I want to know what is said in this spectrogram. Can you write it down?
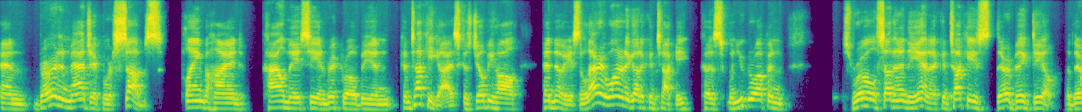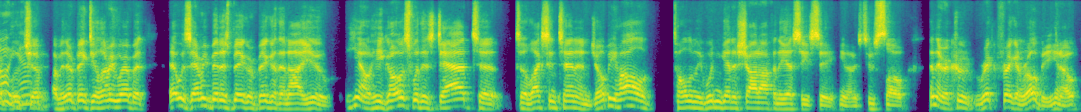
and Bird and Magic were subs playing behind Kyle Macy and Rick Robey and Kentucky guys because Joe B. Hall had no use. And Larry wanted to go to Kentucky because when you grow up in rural southern Indiana, Kentucky's they're a big deal. They're oh, blue yeah. chip. I mean, they're a big deal everywhere, but that was every bit as big or bigger than IU. You know, he goes with his dad to to Lexington, and Joe B. Hall told him he wouldn't get a shot off in the SEC. You know, he's too slow. Then they recruit Rick friggin' Robey, you know,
